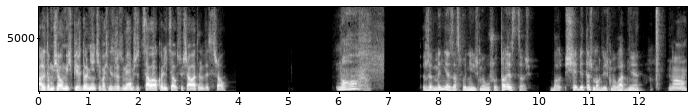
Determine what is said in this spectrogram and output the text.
Ale to musiało mieć pierdolnięcie. Właśnie zrozumiałem, że cała okolica usłyszała ten wystrzał. No, że my nie zasłoniliśmy uszu, to jest coś. Bo siebie też mogliśmy ładnie No.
